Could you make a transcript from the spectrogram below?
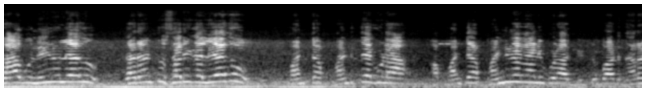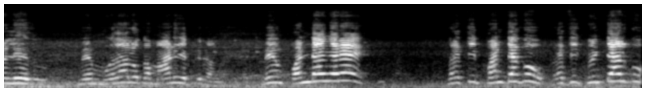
సాగు నీరు లేదు. కరెంటు సరిగా లేదు. పంట పండితే కూడా ఆ పంట పండిన దానికి కూడా గిట్టుబాటు ధర లేదు. మేము మొదలు ఒక మాట చెప్పినాము మేము పండంగానే ప్రతి పంటకు ప్రతి క్వింటాల్కు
